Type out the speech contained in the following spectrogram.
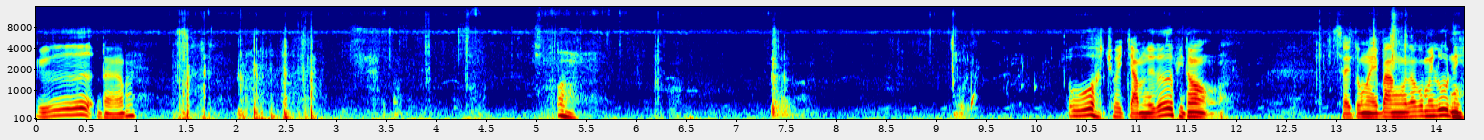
เออน้ำอ้อโอ้ช่วยจำเลยเด้อพี่น้อง ใส่ตรงไหนบ้างแล้วก็ไม่รู้นี่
